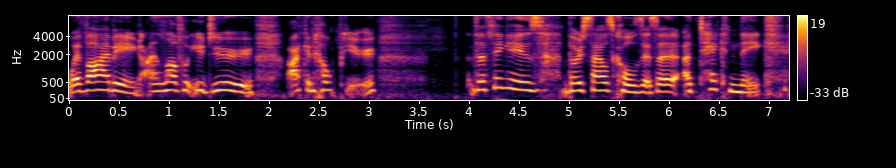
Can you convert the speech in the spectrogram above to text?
we're vibing. I love what you do. I can help you. The thing is, those sales calls, there's a, a technique.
